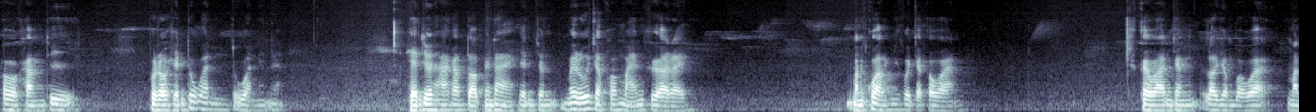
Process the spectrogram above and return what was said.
เอาคำที่ พวกเราเห็นทุกวันทุกวันนี่นะเห็นจนหาคำตอบไม่ได้ เห็นจนไม่รู้จักความหมายมันคืออะไร มันกว้างยิ่งกว่าจักรวาลจักรวาลยังเรายังบอกว่า มัน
